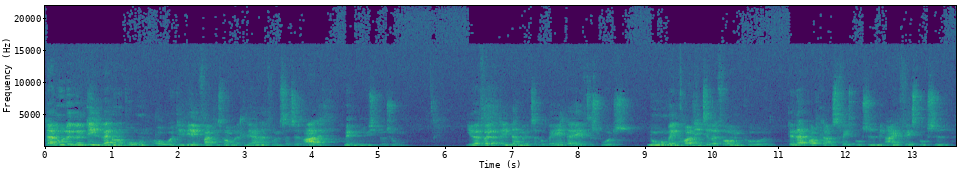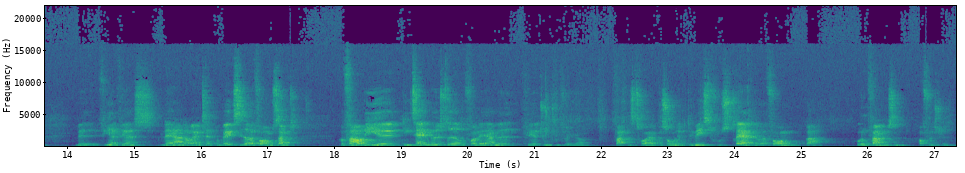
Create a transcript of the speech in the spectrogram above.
Der er nu løbet en del vand under broen, og det virker faktisk som om, at lærerne har fundet sig til rette med den nye situation. I hvert fald er der ingen, der har meldt sig på banen, der er efterspurgt nogen med en holdning til reformen på den her podcast Facebook-side, min egen Facebook-side, med 74 lærere, der var ansat på begge sider af reformen, samt på faglige øh, digitale mødesteder for lærere med flere tusind følgere. Faktisk tror jeg personligt, at det mest frustrerende ved reformen var undfangelsen og fødslen.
